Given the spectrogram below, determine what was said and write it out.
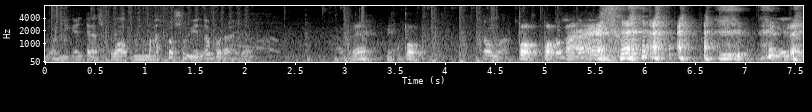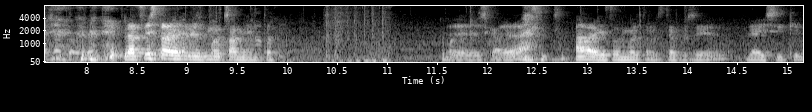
Dios, Miguel, te la has jugado mazo subiendo por ahí, eh. A ver, mira, pop. Toma. Pop, pop. Toma, Ah, eh. Eh. La fiesta del desmochamiento. Eh, escaleras. Ah, vale, que estás muerto. Hostia, pues sí, eh. Y ahí sí que.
